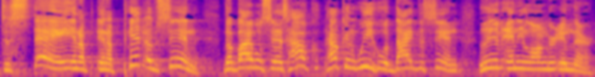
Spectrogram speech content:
to stay in a, in a pit of sin. The Bible says, how, how can we who have died to sin live any longer in there?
